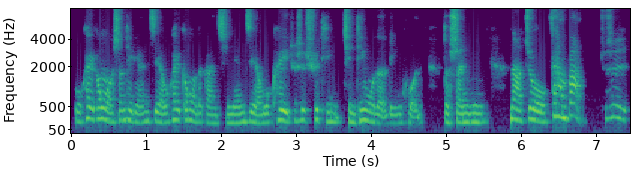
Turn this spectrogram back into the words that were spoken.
我可以跟我的身体连接，我可以跟我的感情连接，我可以就是去听倾听我的灵魂的声音，那就非常棒。就是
